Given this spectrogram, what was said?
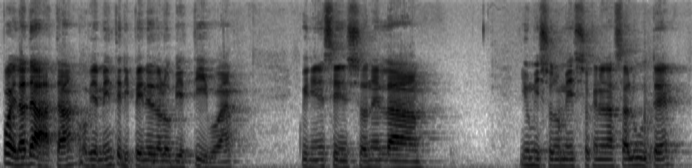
poi la data ovviamente dipende dall'obiettivo, eh? Quindi nel senso, nella... io mi sono messo che nella salute,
